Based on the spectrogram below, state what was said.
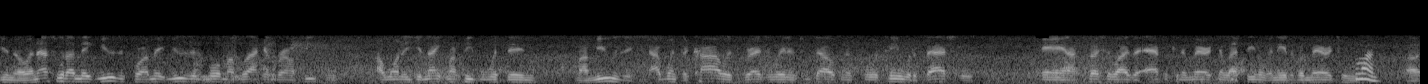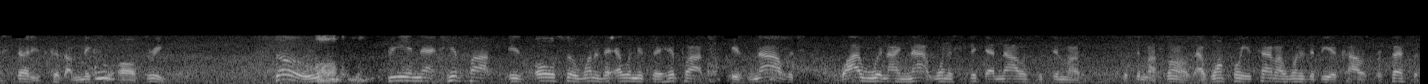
you know, and that's what I make music for. I make music for my black and brown people. I want to unite my people within my music. I went to college, graduated in 2014 with a bachelor's, and I specialize in African American, Latino, and Native American uh, studies because I'm mixed with all three. So, being that hip hop is also one of the elements of hip hop is knowledge, why wouldn't I not want to spit that knowledge within my within my songs? At one point in time, I wanted to be a college professor.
